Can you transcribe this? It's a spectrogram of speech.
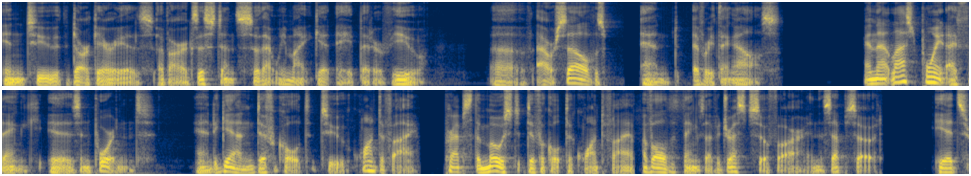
into the dark areas of our existence so that we might get a better view of ourselves and everything else. And that last point, I think, is important and again, difficult to quantify. Perhaps the most difficult to quantify of all the things I've addressed so far in this episode. It's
